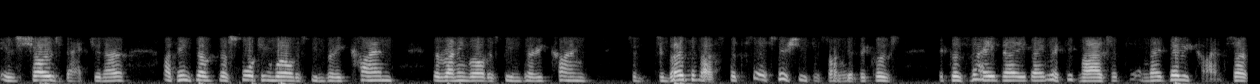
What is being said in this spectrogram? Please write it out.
is shows that, you know. I think the, the sporting world has been very kind. The running world has been very kind to, to both of us, but especially to Sonia because because they, they, they recognize it and they're very kind. So,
